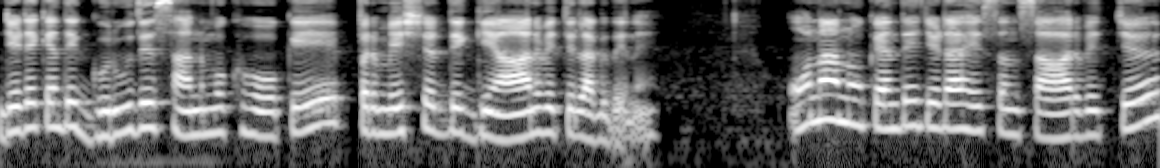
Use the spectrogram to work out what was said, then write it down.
ਜਿਹੜੇ ਕਹਿੰਦੇ ਗੁਰੂ ਦੇ ਸਨਮੁਖ ਹੋ ਕੇ ਪਰਮੇਸ਼ਰ ਦੇ ਗਿਆਨ ਵਿੱਚ ਲੱਗਦੇ ਨੇ, ਉਹਨਾਂ ਨੂੰ ਕਹਿੰਦੇ ਜਿਹੜਾ ਇਹ ਸੰਸਾਰ ਵਿੱਚ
